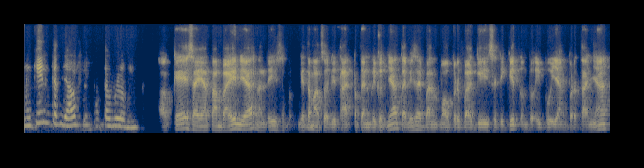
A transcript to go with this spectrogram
Mungkin terjawab atau belum? Oke, saya tambahin ya. Nanti kita masuk di pertanyaan berikutnya, tapi saya mau berbagi sedikit untuk Ibu yang bertanya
